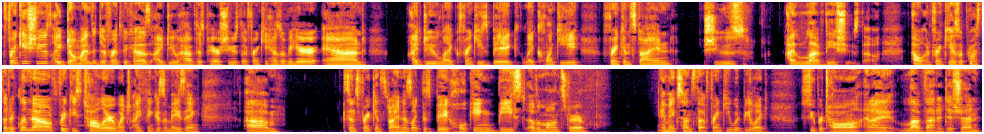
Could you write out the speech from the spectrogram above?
Frankie's shoes, I don't mind the difference because I do have this pair of shoes that Frankie has over here, and I do like Frankie's big, like, clunky Frankenstein shoes. I love these shoes though. Oh, and Frankie has a prosthetic limb now. Frankie's taller, which I think is amazing. Um, since Frankenstein is like this big hulking beast of a monster, it makes sense that Frankie would be like super tall, and I love that addition.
